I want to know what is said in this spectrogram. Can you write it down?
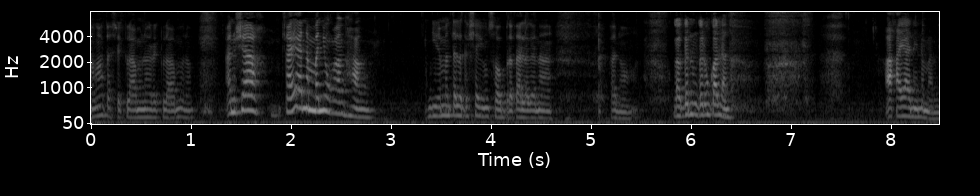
Hindi mga, tapos reklamo na reklamo na. Ano siya? Kaya naman yung anghang. Hindi naman talaga siya yung sobra talaga na, ano, gaganon-ganon ka lang. Kakayanin naman.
